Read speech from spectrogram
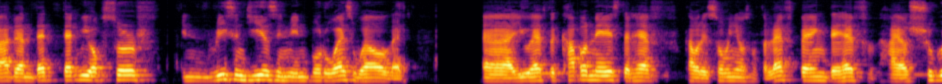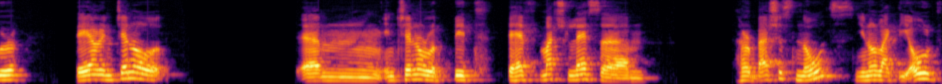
But um, that that we observe in recent years in, in Bordeaux as well that uh, you have the Cabernets that have Cabernet Sauvignons on the left bank. They have higher sugar. They are in general, um, in general, a bit. They have much less um, herbaceous notes. You know, like the old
